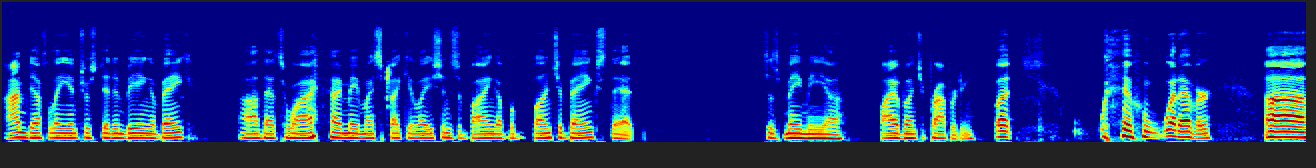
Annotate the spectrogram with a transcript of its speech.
I'm definitely interested in being a bank. Uh, that's why I made my speculations of buying up a bunch of banks that just made me uh, buy a bunch of property. But whatever. Uh,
